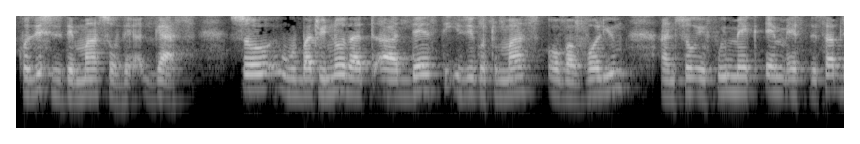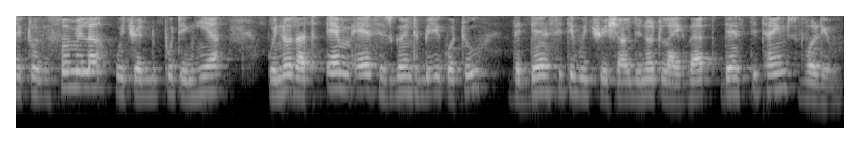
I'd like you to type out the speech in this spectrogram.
because this is the mass of the gas. So, but we know that uh, density is equal to mass over volume. And so if we make ms the subject of the formula, which we're putting here, we know that ms is going to be equal to the density, which we shall denote like that, density times volume.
